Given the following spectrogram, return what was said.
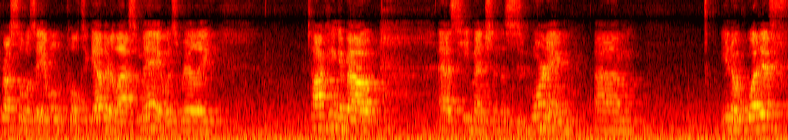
Russell was able to pull together last May was really talking about, as he mentioned this morning, um, you know, what if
